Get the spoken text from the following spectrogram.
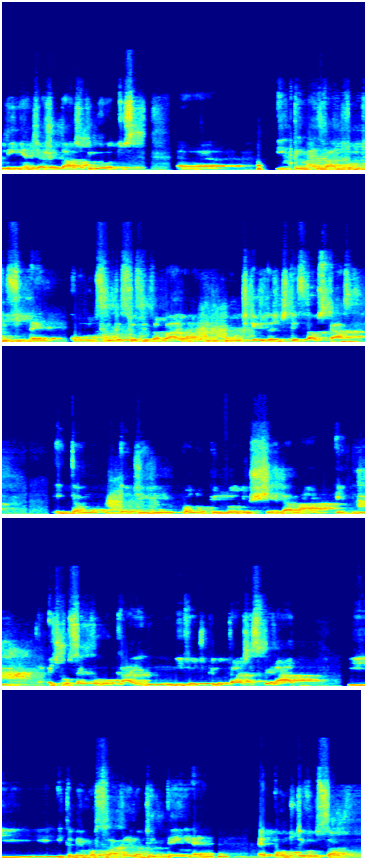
linha de ajudar os pilotos. É, e tem mais vários outros é, coaches, pessoas que trabalham lá com coach, que ajudam a gente a testar os carros. Então, eu digo, quando um piloto chega lá, ele, a gente consegue colocar ele no nível de pilotagem esperado e, e também mostrar para ele onde ele tem é, é, ponto de evolução.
